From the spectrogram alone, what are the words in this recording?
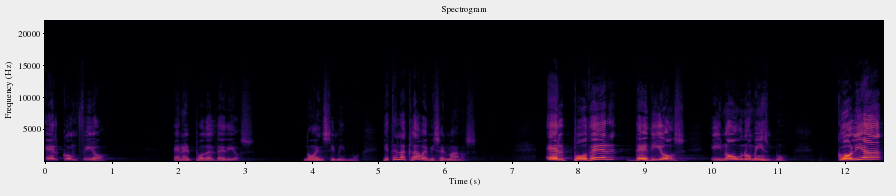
él confió en el poder de Dios, no en sí mismo. Y esta es la clave, mis hermanos el poder de Dios y no uno mismo. Goliat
